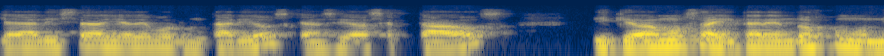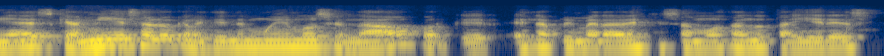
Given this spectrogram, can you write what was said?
la lista ya de voluntarios que han sido aceptados y que vamos a editar en dos comunidades, que a mí es algo que me tiene muy emocionado porque es la primera vez que estamos dando talleres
